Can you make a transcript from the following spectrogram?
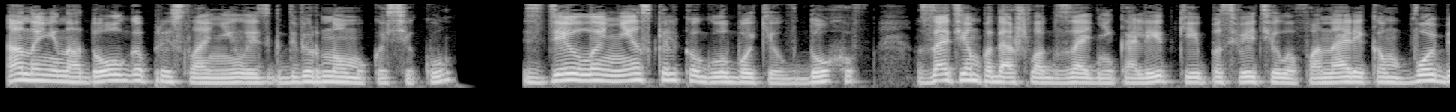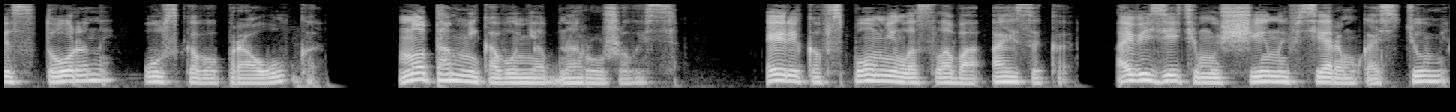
Она ненадолго прислонилась к дверному косяку, сделала несколько глубоких вдохов, затем подошла к задней калитке и посветила фонариком в обе стороны узкого проулка, но там никого не обнаружилось. Эрика вспомнила слова Айзека о визите мужчины в сером костюме,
